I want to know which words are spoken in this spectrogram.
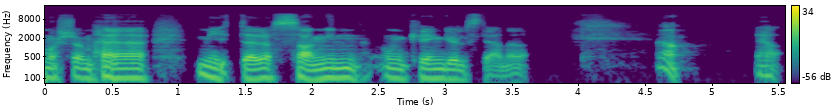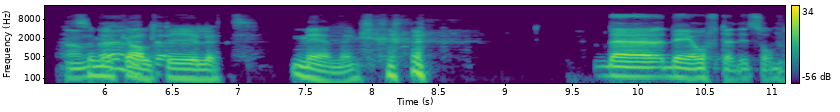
morsomme myter og sagn omkring gullstjerner. Ja. ja. Som ikke alltid gir litt mening. det, det er ofte litt sånn.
